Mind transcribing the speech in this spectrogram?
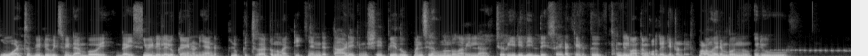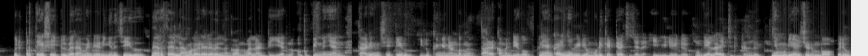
WhatsApp YouTube it's me dam boy guys ഈ വീഡിയോയിലെ ലുക്ക് എങ്ങനെയുണ്ട്? ഞാൻ എന്റെ ലുക്ക് ചെറുതായിട്ടൊന്ന് മാറ്റി. ഞാൻ എന്റെ താടിയൊക്കെ ഒന്ന് ഷേപ്പ് ചെയ്തു. മനസ്സിലാവുന്നുണ്ടോ എന്നറിയില്ല. ചെറിയ രീതിയിൽ സൈഡൊക്കെ എടുത്ത് ഫ്രണ്ടിൽ മാത്രം കുറച്ച് വെച്ചിട്ടുണ്ട്. വളർന്നു വരുമ്പോൾ ഒന്ന് ഒരു ഒരു പ്രത്യേക ഷേപ്പിൽ വരാൻ വേണ്ടിയാണ് ഇങ്ങനെ ചെയ്തത്. നേരത്തെ എല്ലാം കൂടെ ഒരേ ലെവലിനൊക്കെ വന്ന് വല്ലാണ്ടിരിക്കുകയായിരുന്നു. അപ്പോൾ പിന്നെ ഞാൻ താടി ഒന്ന് ഷേപ്പ് ചെയ്തു. ഈ ലുക്ക് എങ്ങനെയുണ്ടെന്ന് താഴെ കമന്റ് ചെയ്തു. പിന്നെ ഞാൻ കഴിഞ്ഞ വീഡിയോ മുടി കെട്ടി വെച്ച് ചെയ്തത് ഈ വീഡിയോയിൽ മുടിയെല്ലാം അഴിച്ചിട്ടിട്ടുണ്ട്. ഞാൻ മുടി അഴിച്ചിടുമ്പോൾ ഒരു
